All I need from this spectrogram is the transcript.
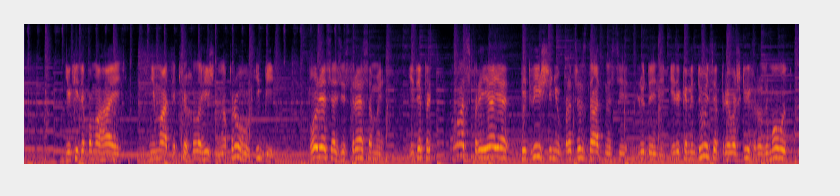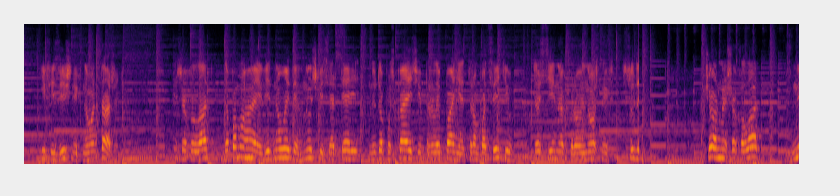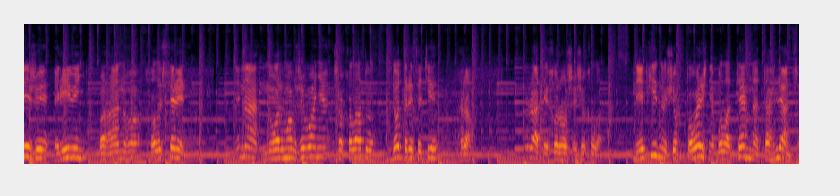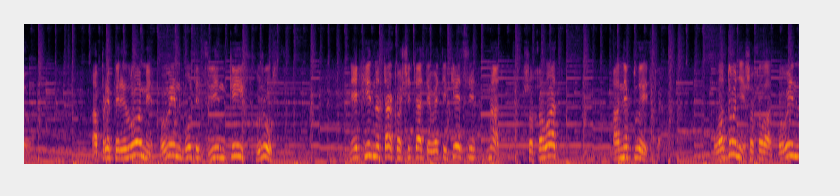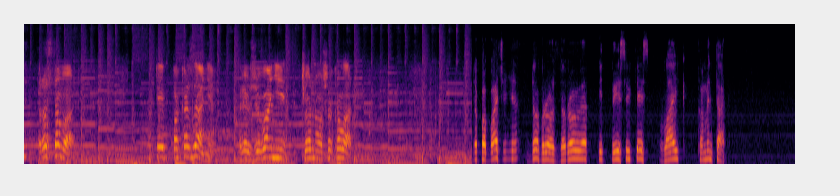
які допомагають знімати психологічну напругу і біль, борються зі стресами і депресією. Шоколад сприяє підвищенню працездатності людини і рекомендується при важких розумових і фізичних навантаженнях. Шоколад допомагає відновити гнучкість артерій, не допускаючи прилипання тромбоцитів до стінок кровоносних судин. Чорний шоколад знижує рівень поганого холестерину. Денна норма вживання шоколаду до 30 грам. Вибирати хороший шоколад. Необхідно, щоб поверхня була темна та глянцева. А при переломі повинен бути дзвінкий хруст. Необхідно також читати в етикетці надпис шоколад, а не плитка. Ладоні шоколад повинен розставати. Це показання при вживанні чорного шоколаду. До побачення, доброго здоров'я, підписуйтесь, лайк, коментар.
